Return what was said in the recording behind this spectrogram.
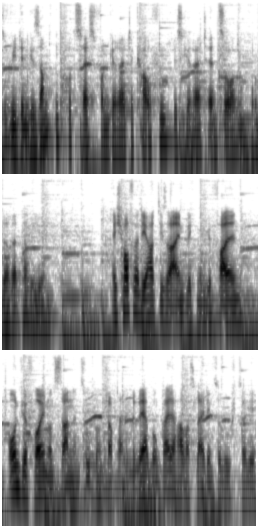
sowie den gesamten Prozess von Geräte kaufen bis Geräte entsorgen oder reparieren. Ich hoffe, dir hat dieser Einblick nun gefallen und wir freuen uns dann in Zukunft auf deine Bewerbung bei der Harvard Lighting Solutions AG.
